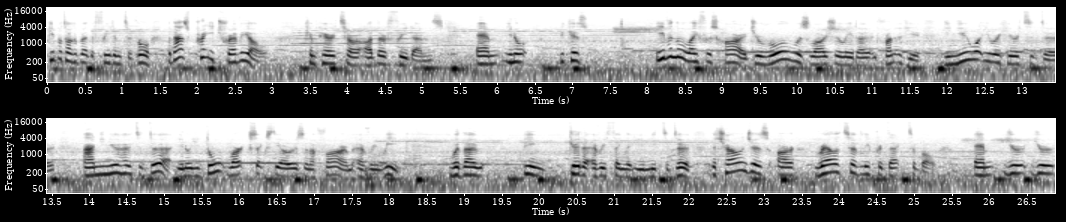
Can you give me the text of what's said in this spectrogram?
people talk about the freedom to vote, but that's pretty trivial compared to our other freedoms. Um, you know, because even though life was hard, your role was largely laid out in front of you. You knew what you were here to do and you knew how to do it. You know, you don't work 60 hours in a farm every week without being good at everything that you need to do. The challenges are relatively predictable. Um, you're, you're,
